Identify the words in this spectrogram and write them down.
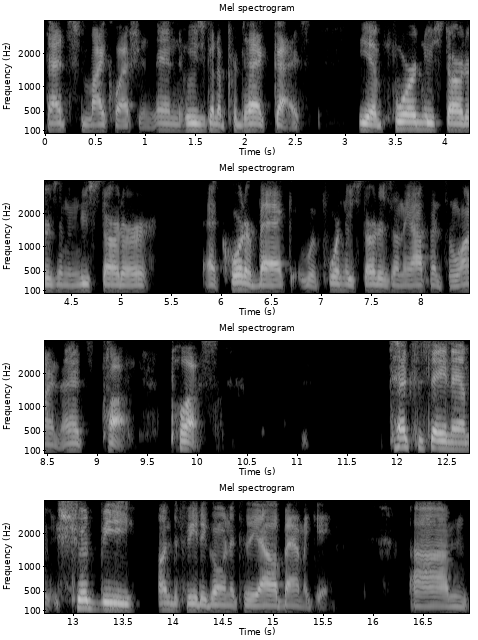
that's my question. And who's going to protect guys? You have four new starters and a new starter at quarterback with four new starters on the offensive line. That's tough. Plus, Texas A&M should be undefeated going into the Alabama game. Um,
